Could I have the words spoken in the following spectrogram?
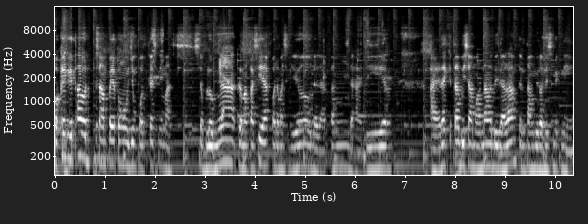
Oke kita udah sampai penghujung podcast nih mas sebelumnya terima kasih ya kepada Mas Gio udah datang, udah hadir. Akhirnya kita bisa mengenal lebih dalam tentang sismik nih.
